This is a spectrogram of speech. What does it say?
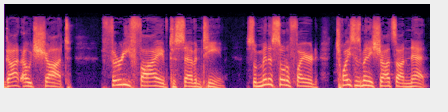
got outshot 35 to 17. So Minnesota fired twice as many shots on net,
